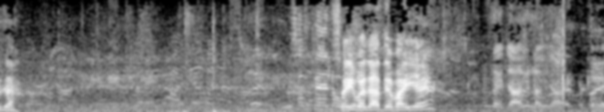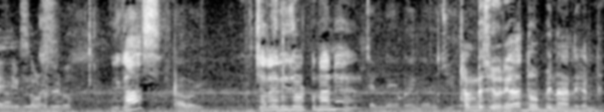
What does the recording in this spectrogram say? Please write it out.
आजा। हो सही बजा दे भाई है? लग लग विकास? हाँ भाई। चले रिजोर्ट बनाने? चल भाई मेरे जी ठंड से हो रही है धूप भी ना निकलनी।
